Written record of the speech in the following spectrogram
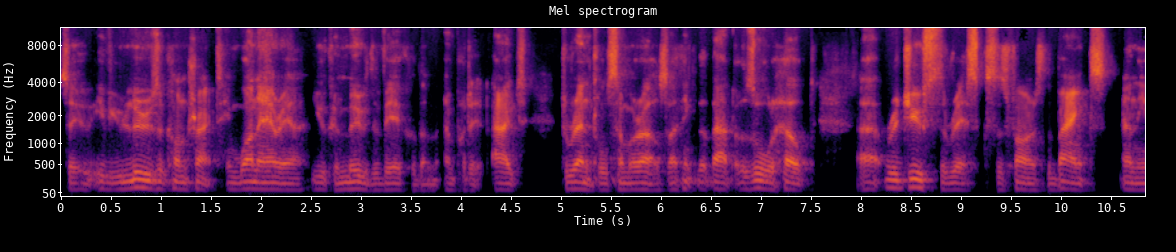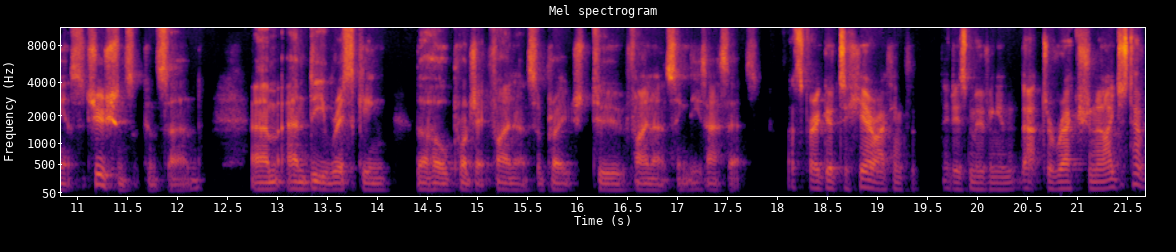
So if you lose a contract in one area, you can move the vehicle them and put it out to rental somewhere else. I think that that has all helped uh, reduce the risks as far as the banks and the institutions are concerned, um, and de-risking the whole project finance approach to financing these assets. That's very good to hear. I think that it is moving in that direction. And I just have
